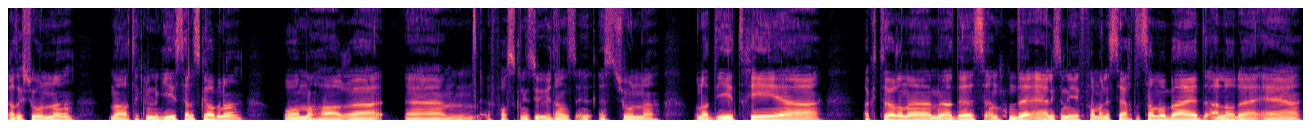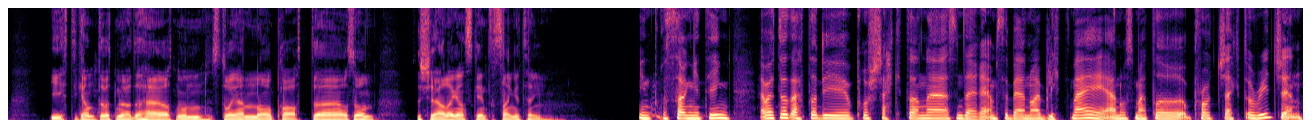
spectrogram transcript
redaksjonene, vi har teknologiselskapene, og vi har eh, eh, forsknings- og utdanningsinstitusjonene. Og når de tre eh, aktørene møtes, enten det er liksom i formaliserte samarbeid, eller det er i etterkant av et møte her, at noen står igjen og prater og sånn, så skjer det ganske interessante ting. Interessante ting. Jeg vet jo at et av de prosjektene som dere i MCB nå er blitt med i, er noe som heter Project Origin.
